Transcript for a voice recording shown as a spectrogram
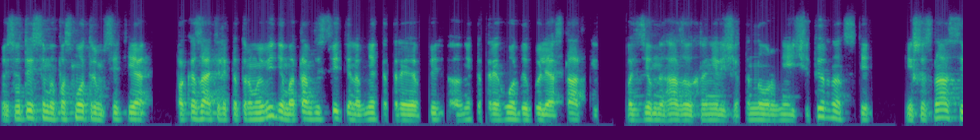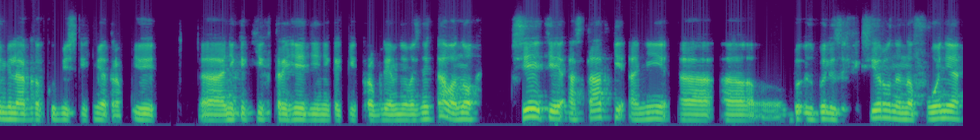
То есть вот если мы посмотрим все те показатели, которые мы видим, а там действительно в некоторые, в некоторые годы были остатки подземных газовых хранилищ на уровне и 14, и 16 миллиардов кубических метров, и э, никаких трагедий, никаких проблем не возникало, но все эти остатки, они э, э, были зафиксированы на фоне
